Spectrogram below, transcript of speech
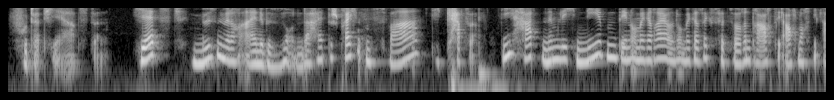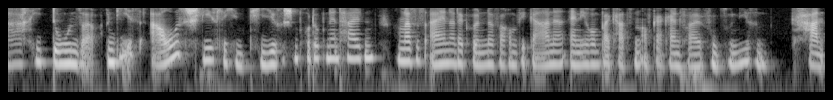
Futtertierärztin. Jetzt müssen wir noch eine Besonderheit besprechen, und zwar die Katze. Die hat nämlich neben den Omega-3 und Omega-6-Fettsäuren braucht sie auch noch die Arachidonsäure. Und die ist ausschließlich in tierischen Produkten enthalten. Und das ist einer der Gründe, warum vegane Ernährung bei Katzen auf gar keinen Fall funktionieren kann.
